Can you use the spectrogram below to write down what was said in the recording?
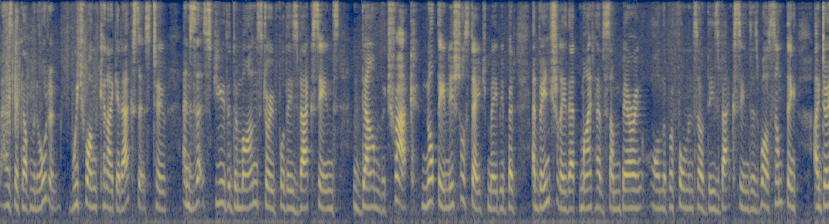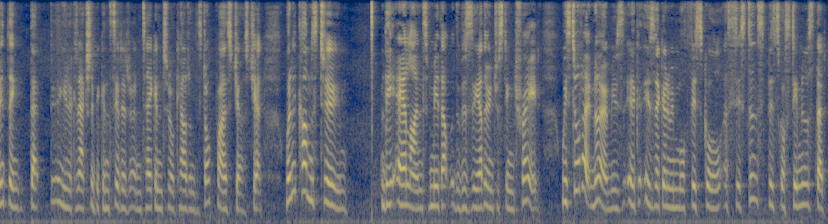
has the government ordered? Which one can I get access to? And does that skew the demand story for these vaccines down the track? Not the initial stage, maybe, but eventually that might have some bearing on the performance of these vaccines as well. Something I don't think that you know can actually be considered and taken into account in the stock price just yet. When it comes to the airlines, for me, that was the other interesting trade. We still don't know. I mean, is, is, there going to be more fiscal assistance, fiscal stimulus that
